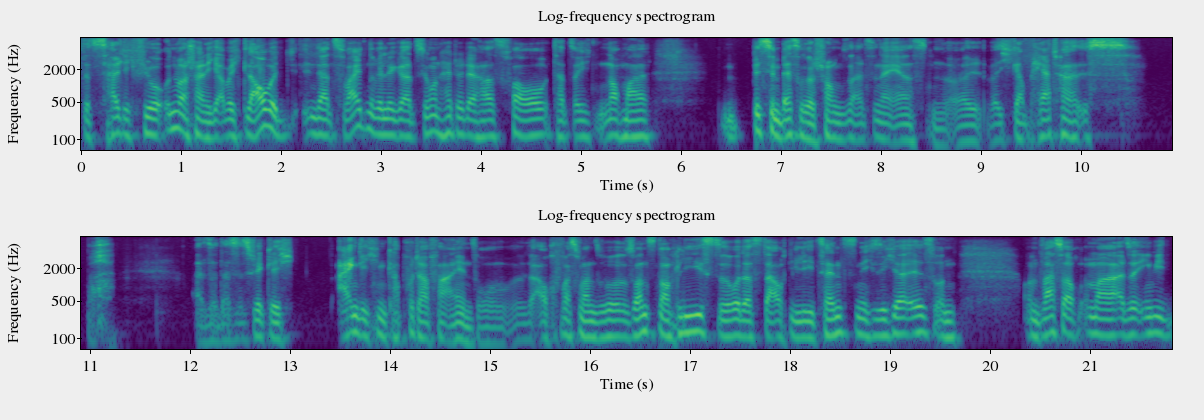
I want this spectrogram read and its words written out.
das halte ich für unwahrscheinlich. Aber ich glaube, in der zweiten Relegation hätte der HSV tatsächlich nochmal ein bisschen bessere Chancen als in der ersten. Weil, ich glaube, Hertha ist, boah, also das ist wirklich eigentlich ein kaputter Verein. So auch was man so sonst noch liest, so dass da auch die Lizenz nicht sicher ist und und was auch immer. Also irgendwie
